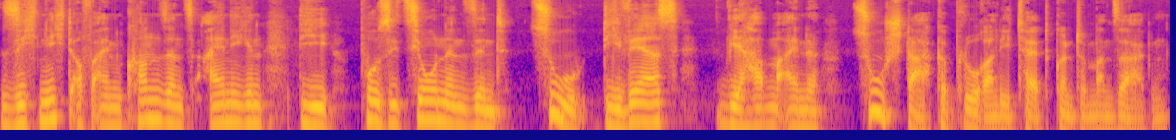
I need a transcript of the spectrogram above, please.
sich nicht auf einen Konsens einigen. Die Positionen sind zu divers, wir haben eine zu starke Pluralität, könnte man sagen.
